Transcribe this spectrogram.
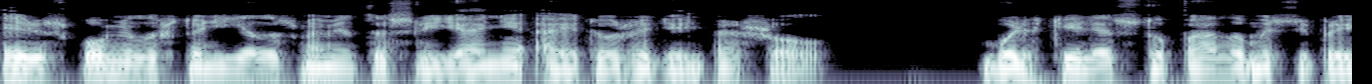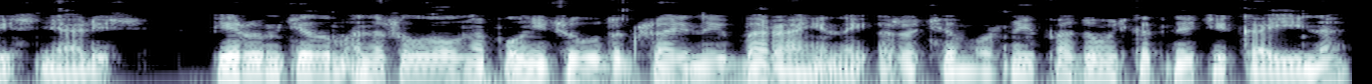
Эль вспомнила, что не ела с момента слияния, а это уже день прошел. Боль в теле отступала, мысли прояснялись. Первым делом она желала наполнить желудок жареной бараниной, а затем можно и подумать, как найти Каина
